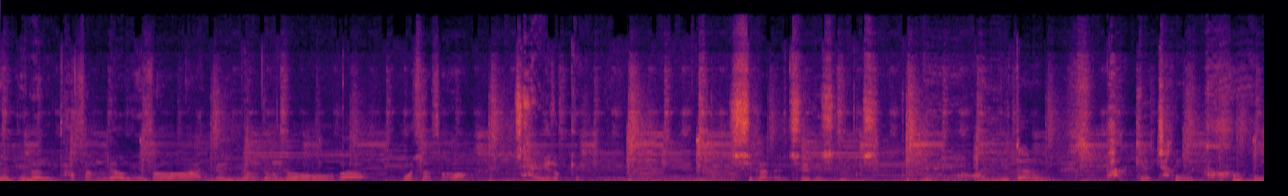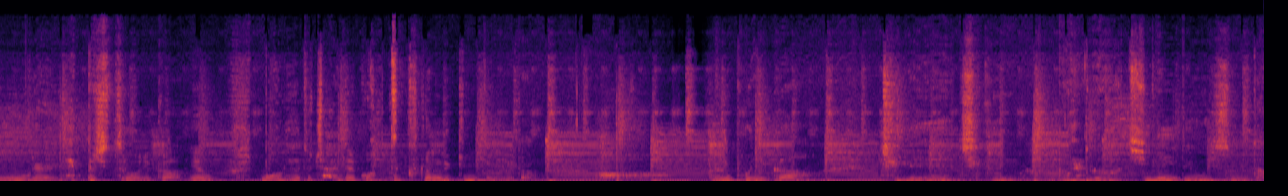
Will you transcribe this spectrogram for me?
여기는 다섯 명에서 한 10명 정도가 오셔서 자유롭게 시간을 즐기시는 곳입니다. 네, 아니, 일단은 밖에 창이 크고 네. 햇빛이 들어오니까 그냥 뭘 해도 잘 될 것 같은 그런 느낌이 듭니다. 아, 여기 보니까 뒤에 지금 뭔가 진행이 되고 있습니다.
